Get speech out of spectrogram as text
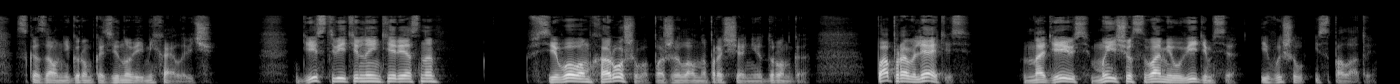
— сказал негромко Зиновий Михайлович. «Действительно интересно». «Всего вам хорошего», — пожелал на прощание Дронга. «Поправляйтесь. Надеюсь, мы еще с вами увидимся», — и вышел из палаты.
